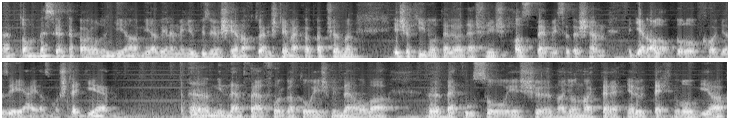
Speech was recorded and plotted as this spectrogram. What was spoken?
nem tudom, beszéltek arról, hogy mi a, mi a véleményük bizonyos ilyen aktuális témákkal kapcsolatban, és a kínót előadáson is az természetesen egy ilyen alapdolog, hogy az AI az most egy ilyen mindent felforgató és mindenhova bekúszó és nagyon nagy teret nyerő technológia,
